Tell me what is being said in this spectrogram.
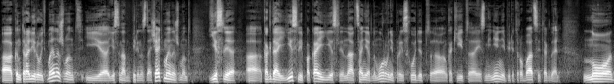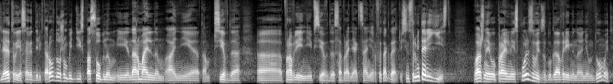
а, контролировать менеджмент и, а, если надо, переназначать менеджмент, если, а, когда и если, пока и если на акционерном уровне происходят какие-то изменения, перетрубации и так далее. Но для этого я совет директоров должен быть дееспособным и нормальным, а не там, псевдоправление, псевдособрание акционеров и так далее. То есть инструментарий есть. Важно его правильно использовать, заблаговременно о нем думать.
